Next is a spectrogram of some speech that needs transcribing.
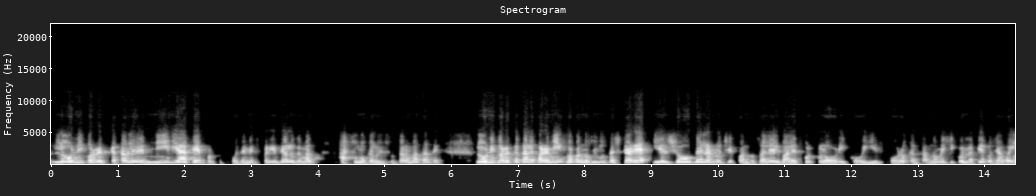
lo único rescatable de mi viaje, porque pues en experiencia los demás asumo que lo disfrutaron bastante, lo único rescatable para mí fue cuando fuimos a Xcaret y el show de la noche cuando sale el ballet folclórico y el coro cantando México en la piel. O sea, güey,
